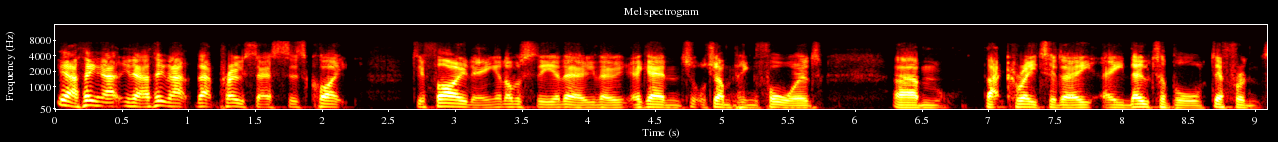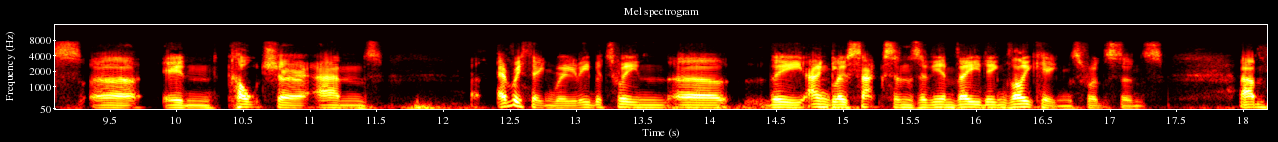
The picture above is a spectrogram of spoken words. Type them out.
Yeah, I think that you know I think that that process is quite defining, and obviously you know you know again sort of jumping forward, um, that created a a notable difference uh, in culture and everything really between uh, the Anglo Saxons and the invading Vikings, for instance. Um,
